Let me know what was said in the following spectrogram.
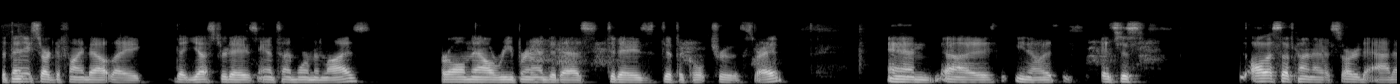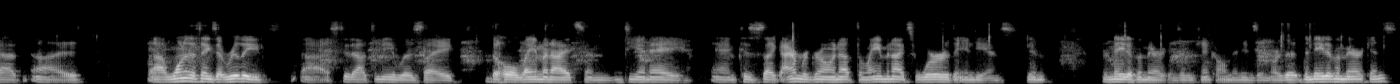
but then you start to find out like that yesterday's anti-mormon lies are all now rebranded as today's difficult truths right and uh, you know, it's it's just all that stuff kind of started to add up. Uh, uh, one of the things that really uh, stood out to me was like the whole Lamanites and DNA, and because like I remember growing up, the Lamanites were the Indians, the, the Native Americans, and we can't call them Indians anymore. The, the Native Americans,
